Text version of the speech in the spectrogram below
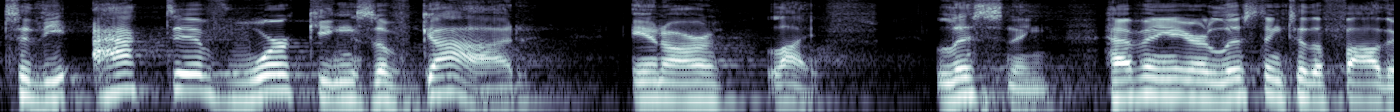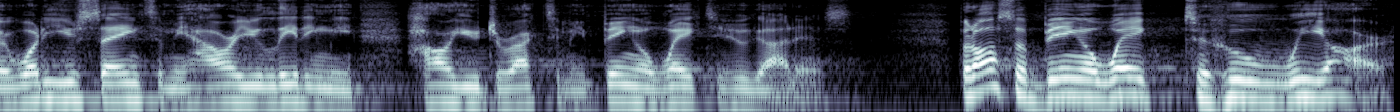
to the active workings of God in our life? Listening, having an ear listening to the Father. What are you saying to me? How are you leading me? How are you directing me? Being awake to who God is. But also being awake to who we are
